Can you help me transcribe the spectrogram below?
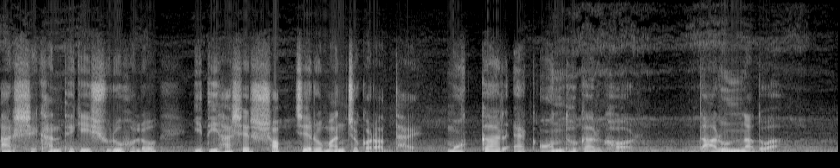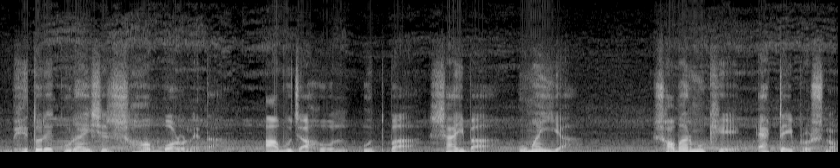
আর সেখান থেকেই শুরু হল ইতিহাসের সবচেয়ে রোমাঞ্চকর অধ্যায়। মক্কার এক অন্ধকার ঘর, দারুণ নাদোয়া। ভেতরে কুরাইশের সব বড় নেতা, Abu Jahl, Utba, Shaiba, Umayya, সবার মুখে একটাই প্রশ্ন,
